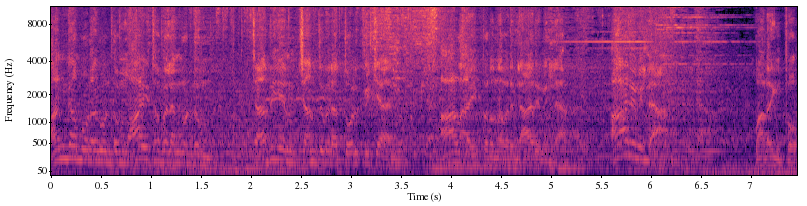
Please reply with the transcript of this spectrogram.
അംഗമുറ കൊണ്ടും ആയുധബലം കൊണ്ടും ചതിയൻ ചന്തുവിനെ തോൽപ്പിക്കാൻ ആളായി പിറന്നവരിൽ ആരുമില്ല. ആരുമില്ല. മടങ്ങിപ്പോ.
